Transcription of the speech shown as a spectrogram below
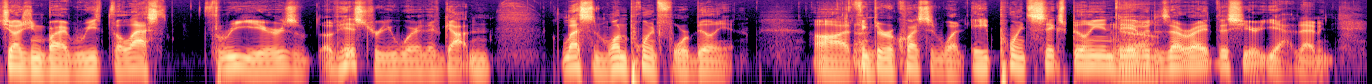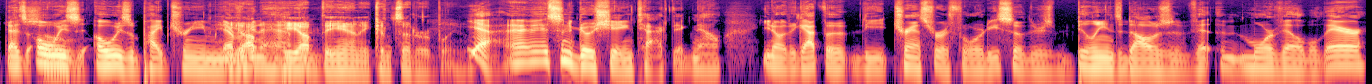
Judging by re- the last three years of, of, history, where they've gotten less than 1.4 billion. Uh, I think they requested what 8.6 billion. David, yeah. is that right this year? Yeah, that, I mean, that's so always always a pipe dream. Never going to happen. He upped the ante considerably. Yeah, and it's a negotiating tactic. Now, you know, they got the the transfer authority, so there's billions of dollars of more available there.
